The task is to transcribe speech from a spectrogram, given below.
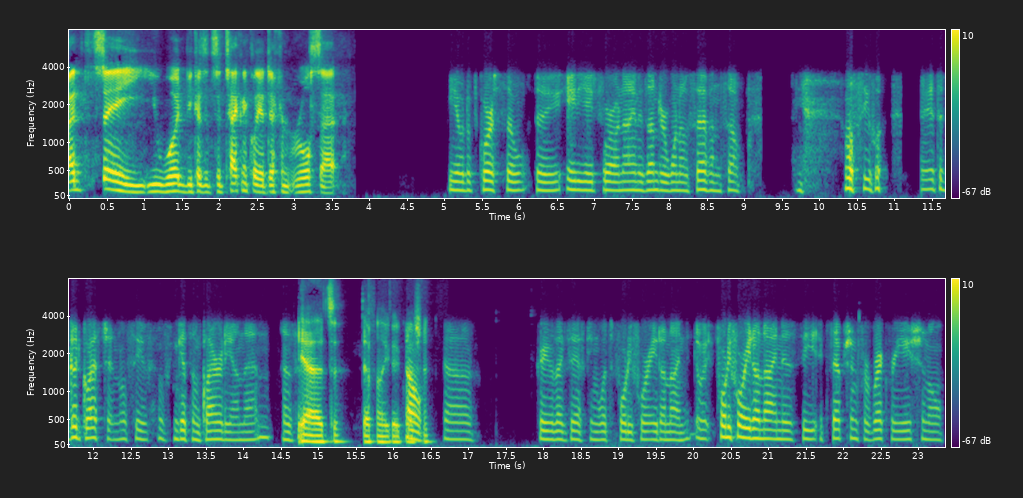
I'd say you would because it's a technically a different rule set. Yeah, but of course, so the 88409 is under 107, so we'll see. What, it's a good question. We'll see if, if we can get some clarity on that. yeah, it's a, definitely a good oh, question. Oh, uh, Gravy Legs asking what's 44809. 44809 is the exception for recreational.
